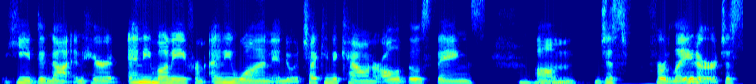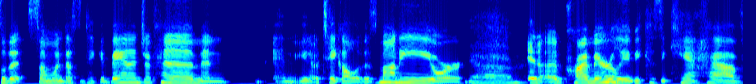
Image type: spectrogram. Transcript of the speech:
he did not inherit any money from anyone into a checking account or all of those things mm-hmm. um, just for later just so that someone doesn't take advantage of him and and you know take all of his money or yeah and uh, primarily because he can't have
